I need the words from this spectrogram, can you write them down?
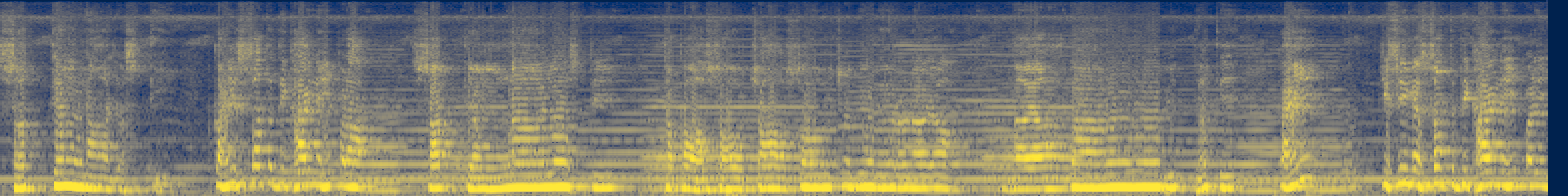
सत्यम नायस्ति। कहीं सत्य दिखाई नहीं पड़ा। सत्यम नायस्ति। शौचा शौच विद्यते कहीं किसी में सत्य दिखाई नहीं पड़ी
